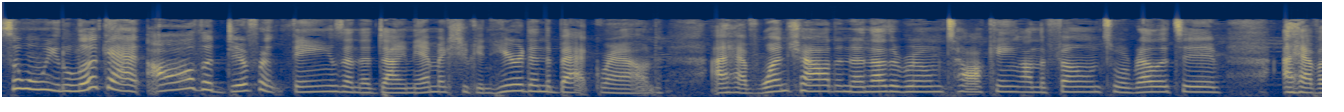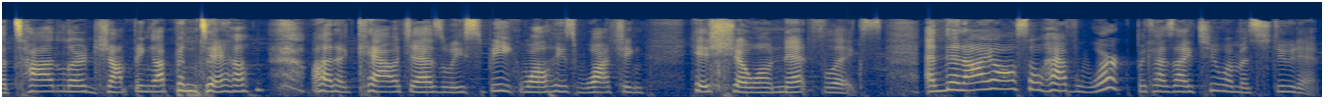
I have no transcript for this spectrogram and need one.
So when we look at all the different things and the dynamics, you can hear it in the background. I have one child in another room talking on the phone to a relative. I have a toddler jumping up and down on a couch as we speak while he's watching his show on Netflix. And then I also have work because I too am a student.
